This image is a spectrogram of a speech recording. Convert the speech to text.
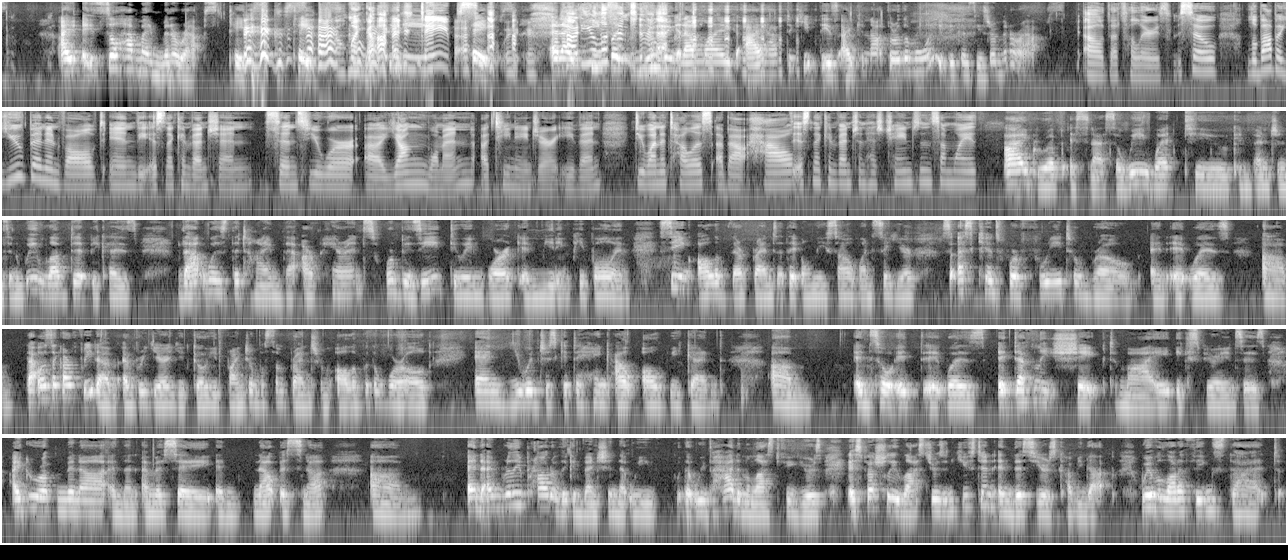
I, I still have my MYNA Raps tapes. Exactly. Tapes. Oh my gosh, tapes. tapes. And oh How I do you keep listen like to that? moving, and I'm like, I have to keep these. I cannot throw them away because these are MYNA Raps. Oh, that's hilarious. So, Lubaba, you've been involved in the ISNA convention since you were a young woman, a teenager even. Do you want to tell us about how the ISNA convention has changed in some ways? I grew up ISNA, so we went to conventions and we loved it because that was the time that our parents were busy doing work and meeting people and seeing all of their friends that they only saw once a year. So us kids were free to roam, and it was um, that was like our freedom. Every year you'd go, you'd find your Muslim friends from all over the world, and you would just get to hang out all weekend. Um, and so it it was it definitely shaped my experiences. I grew up MYNA and then MSA and now ISNA. Um, and I'm really proud of the convention that we that we've had in the last few years, especially last year's in Houston and this year's coming up. We have a lot of things that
